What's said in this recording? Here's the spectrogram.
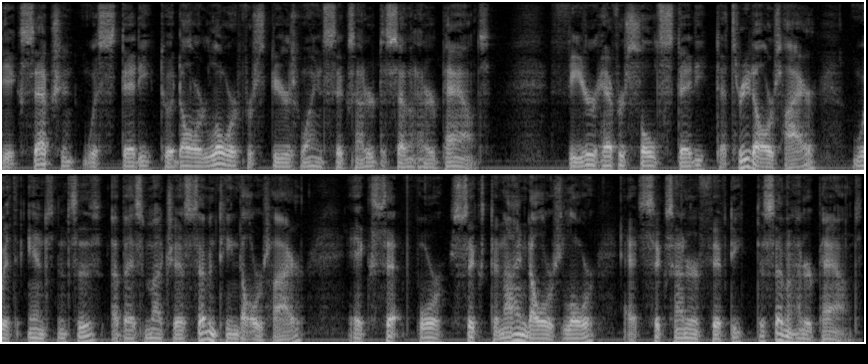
The exception was steady to a dollar lower for steers weighing 600 to 700 pounds. Feeder heifers sold steady to $3 higher, with instances of as much as $17 higher, except for 6 to nine dollars lower at 650 to 700 pounds.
